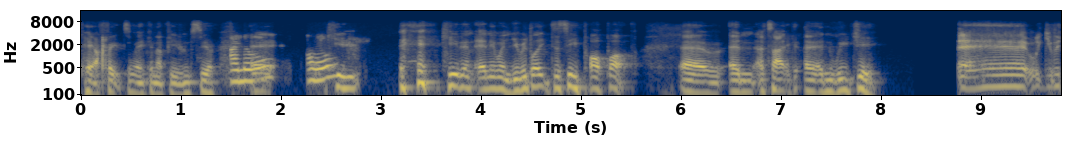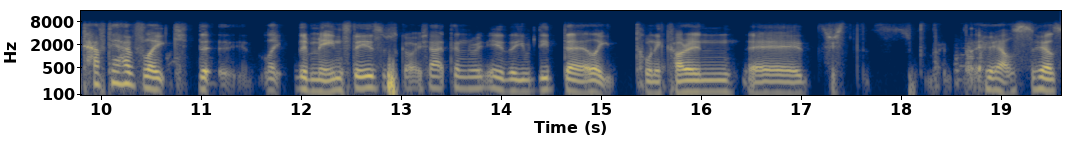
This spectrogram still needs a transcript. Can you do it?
Perfect to make an appearance here. I know. Uh, I know. Kieran, Kieran, anyone you would like to see pop up um, in Attack uh, in Ouija? Uh, you would have to have like the like the mainstays of Scottish acting, wouldn't you? You would need uh, like Tony Curran, uh, just who else? Who else?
